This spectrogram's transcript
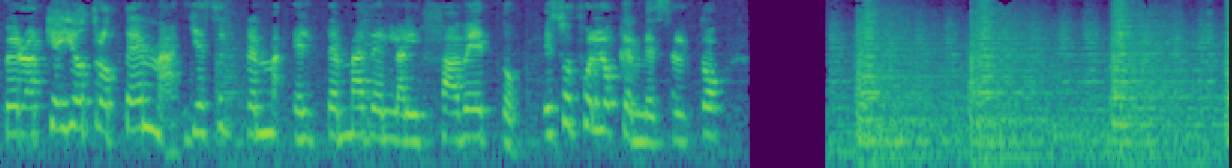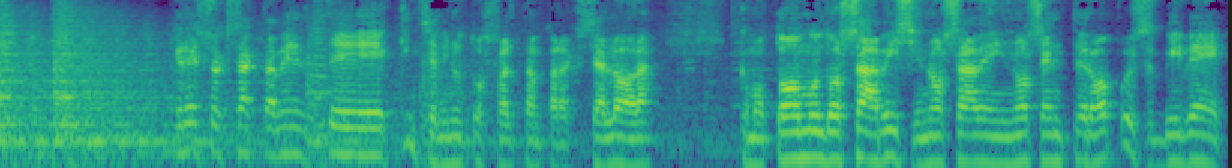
Pero aquí hay otro tema, y es el tema, el tema del alfabeto. Eso fue lo que me saltó. Regreso exactamente 15 minutos faltan para que sea la hora. Como todo mundo sabe, y si no sabe y no se enteró, pues vive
